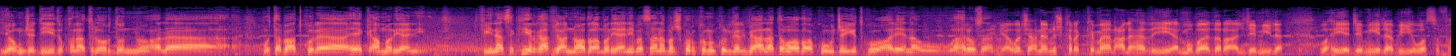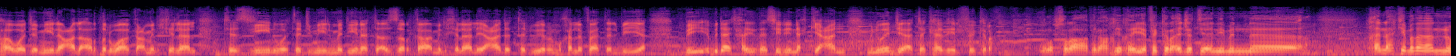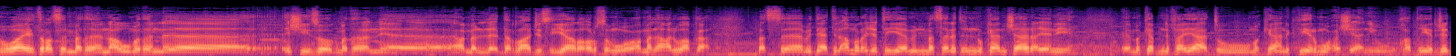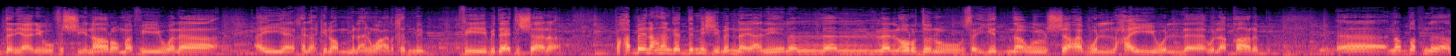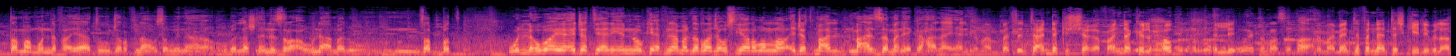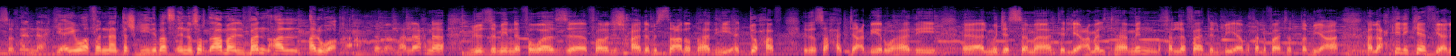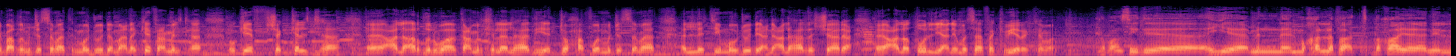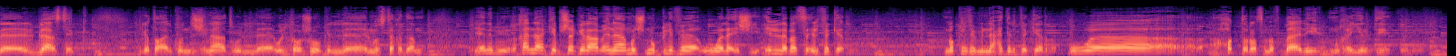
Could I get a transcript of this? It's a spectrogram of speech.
يوم جديد وقناة الأردن على متابعتكم لهيك أمر يعني. في ناس كثير غافلة عنه هذا الأمر يعني بس أنا بشكركم من كل قلبي على تواضعكم وجيتكم علينا وأهلا وسهلا. اول شيء إحنا نشكرك كمان على هذه المبادرة الجميلة وهي جميلة بوصفها وجميلة على أرض الواقع من خلال تزيين وتجميل مدينة الزرقاء من خلال إعادة تدوير المخلفات البيئية. ببدايه حديثنا سيدي نحكي عن من وين جاءتك هذه الفكرة؟ والله بصراحة في الحقيقة هي فكرة إجت يعني من خلينا نحكي مثلا هواية رسم مثلا أو مثلا شيء ذوق مثلا اعمل دراجة سيارة أرسم واعملها على الواقع. بس بداية الأمر إجت هي من مسألة إنه كان شارع يعني مكب نفايات ومكان كثير موحش يعني وخطير جدا يعني وفيش نار وما في ولا أي يعني خلينا نحكي نوع من أنواع الخدمة في بداية الشارع. فحبينا إحنا نقدم شيء منا يعني للأردن وسيدنا والشعب والحي والأقارب. آه نظفنا الطمام والنفايات وجرفناها وسويناها وبلشنا نزرع ونعمل ونظبط. والهواية إجت يعني إنه كيف نعمل دراجة أو سياره والله إجت مع مع الزمن هيك لحالها يعني. تمام بس أنت عندك الشغف عندك الحب اللي هواية الرسم آه. تمام أنت فنان تشكيلي بالأصل. خلينا نحكي أيوه فنان تشكيلي بس إنه صرت أعمل الفن على الواقع. تمام هلا إحنا بجوز زميلنا فواز فرج شحادة بيستعرض هذه التحف إذا صح التعبير وهذه المجسمات اللي عملتها من مخلفات البيئة مخلفات الطبيعة. هلا احكي لي كيف يعني بعض المجسمات الموجودة معنا؟ كيف عملتها؟ وكيف شكلتها على أرض الواقع من خلال هذه التحف والمجسمات التي موجودة يعني على هذا الشارع على طول يعني مسافة كبيرة كمان؟ طبعا سيدي هي من المخلفات بقايا يعني البلاستيك قطع الكونديشنات والكوشوك المستخدم. يعني خلينا نحكي بشكل عام إنها مش مكلفة ولا شيء إلا بس الفكر. مكلفه من ناحية الفكر وأحط الرسمه في بالي مخيلتي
